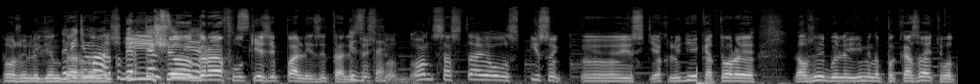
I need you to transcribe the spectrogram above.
тоже легендарный. видимо, и еще граф Лукези Палли из Италии. Из То Италии. есть он составил список э, из тех людей, которые должны были именно показать вот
